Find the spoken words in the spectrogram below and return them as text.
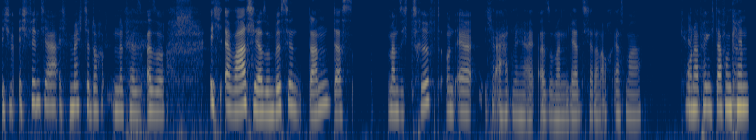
ich, ich finde ja, ich möchte doch eine Person, also ich erwarte ja so ein bisschen dann, dass man sich trifft und er, ich, er hat mir ja, also man lernt sich ja dann auch erstmal Kennen. unabhängig davon Ja. kennen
